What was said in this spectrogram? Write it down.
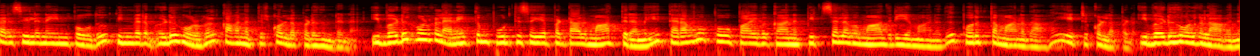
பரிசீலனையின் போது பின்வரும் எடுகோள்கள் கவனத்தில் கொள்ளப்படுகின்றன. இவ்வெடுகோள்கள் அனைத்தும் பூர்த்தி செய்யப்பட்டால் மாத்திரமே தரவு பகுப்பாய்வுக்கான பிட்செலவு மாதிரியமானது பொருத்தமானதாக ஏற்றுக்கொள்ளப்படும். இவ்வெடுகோள்களாவன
